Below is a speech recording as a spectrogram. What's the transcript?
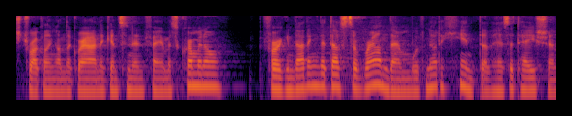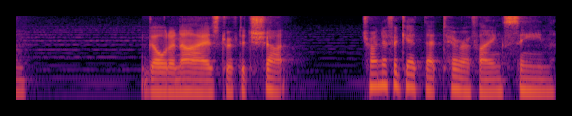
Struggling on the ground against an infamous criminal before igniting the dust around them with not a hint of hesitation. Golden eyes drifted shut, trying to forget that terrifying scene.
